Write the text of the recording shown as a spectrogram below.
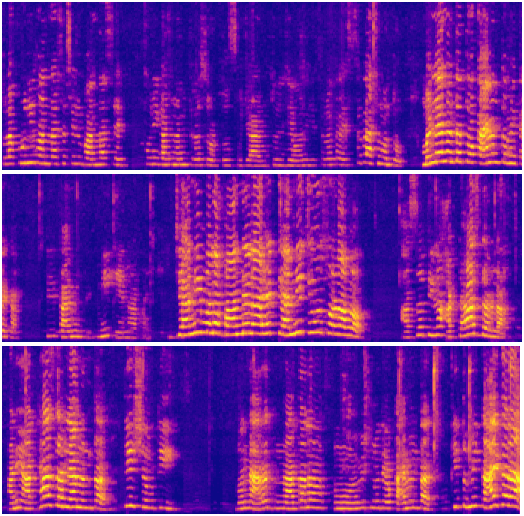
तुला कोणी बांधला असेल त्याने बांधला असेल. कोणी घातला मी तुला सोडतो पूजा तुझं जेवण हे सगळं करायचं. सगळं असं म्हणतो. म्हणल्यानंतर तो काय म्हणतो माहितीये का? ती काय म्हणते? मी येणार नाही. ज्यांनी मला बांधलेलं आहे त्यांनी जीवन सोडावं. असं तिनं अठ्ठास धरला. आणि अठ्ठास धरल्यानंतर ती शेवटी मग नारद नाताला विष्णुदेव काय म्हणतात? की तुम्ही काय करा?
